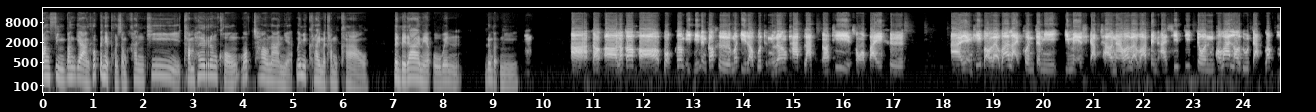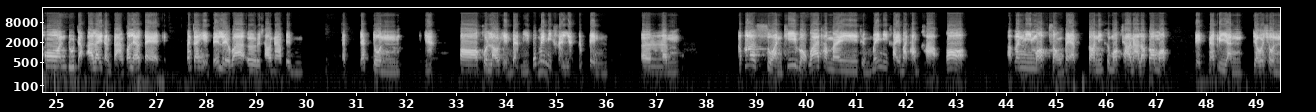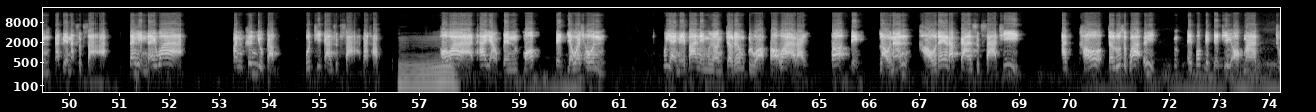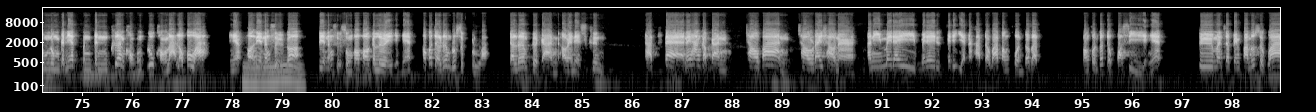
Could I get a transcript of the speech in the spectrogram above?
บางสิ่งบางอย่างรวมเป็นเหตุผลสำคัญที่ทำให้เรื่องของม็อบชาวนาเนี่ย ไม่มีใครมาทำข่าว เป็นไปได้ไหมโอเว่น เรื่องแบบนี้อ่า แล้ว อ่า แล้วก็ขอบวกเพิ่มอีกนิดนึงก็คือเมื่อกี้เราพูดถึงเรื่องภาพลักษณ์เนาะ ที่ส่งออกไป คือ อ่าอย่างที่บอกแหละว่าหลายคนจะมีอิมเมจกับชาวนาว่าแบบว่าเป็นอาชีพที่จน เพราะว่าเราดูจากละครดูจากอะไรต่างๆ ก็แล้วแต่เนี่ยมันจะเห็นได้เลยว่า เออ ชาวนาเป็นแบบยากจนอย่างเงี้ย พอคนเราเห็นแบบนี้ก็ไม่มีใครอยากจะเป็น เอ่อแล้วก็ส่วนที่บอกว่าทำไมถึงไม่มีใครมาทำข่าว ก็ มันมีม็อบสองแบบตอนนี้คือม็อบชาวนาแล้วก็ม็อบ เด็กนักเรียน เยาวชน นักเรียนนักศึกษา จะเห็นได้ว่ามันขึ้นอยู่กับวุฒิการศึกษานะครับอืมเพราะว่าถ้าอย่างเป็นม็อบเด็กเยาวชน ผู้ใหญ่ในบ้านในเมืองจะเริ่มกลัว เพราะว่าอะไร เพราะเด็กเหล่านั้นเขาได้รับการศึกษาที่อาจเขาจะรู้สึกว่า เอ้ย ไอพวกเด็กๆที่ออกมาชุมนุมกันเนี่ย มันเป็นเพื่อนของลูกของหลานเราปะวะ อย่างเงี้ยเพราะเรียนหนังสือก็เรียนหนังสือสูงพอๆกันเลย อย่างเงี้ยเขาก็จะเริ่มรู้สึกกลัว จะเริ่มเกิดการ awareness ขึ้นครับแต่ในทางกลับกันชาวบ้าน ชาวไร่ชาวนา อันนี้ไม่ได้ไม่ได้ไม่ได้เหยียดนะครับ แต่ว่าบางคนก็แบบ บางคนก็จบป .4 อย่างเงี้ย คือมันจะเป็นความรู้สึกว่า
